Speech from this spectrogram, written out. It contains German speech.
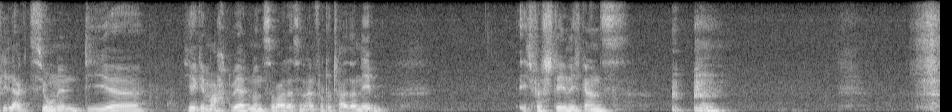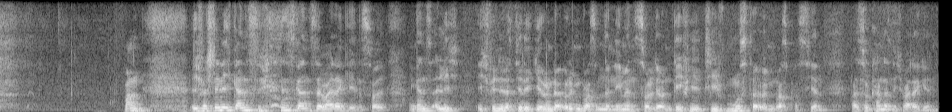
viele Aktionen, die äh, hier gemacht werden und so weiter, sind einfach total daneben. Ich verstehe nicht ganz. Mann, ich verstehe nicht ganz, wie das Ganze weitergehen soll. Und ganz ehrlich, ich finde, dass die Regierung da irgendwas unternehmen sollte und definitiv muss da irgendwas passieren, weil so kann das nicht weitergehen.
